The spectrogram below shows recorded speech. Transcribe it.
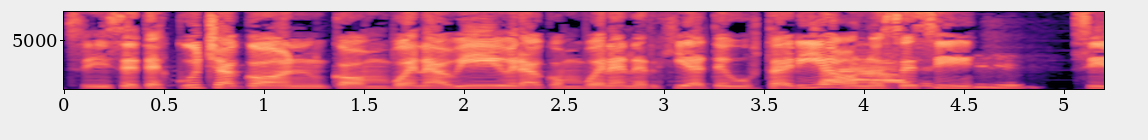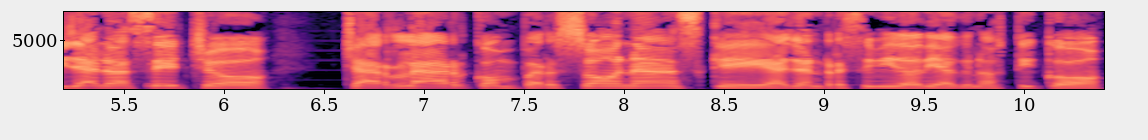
Sí, se te escucha con, con buena vibra, con buena energía. ¿Te gustaría, o no sé si, sí. si ya lo has hecho, charlar con personas que hayan recibido diagnóstico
